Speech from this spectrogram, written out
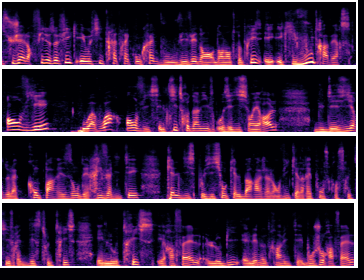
sujet alors philosophique et aussi très très concret que vous vivez dans, l'entreprise et, et, qui vous traverse. Envier ou avoir envie. C'est le titre d'un livre aux éditions Erol, du désir, de la comparaison, des rivalités. Quelle disposition, quel barrage à l'envie, quelle réponse constructive et destructrice. Et l'autrice est Raphaël Lobby, elle est notre invitée. Bonjour Raphaël.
